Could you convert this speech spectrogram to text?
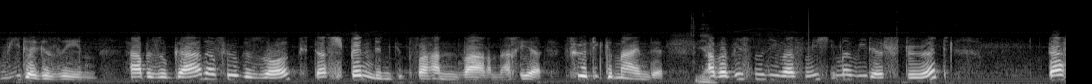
wiedergesehen, habe sogar dafür gesorgt, dass Spenden vorhanden waren nachher für die Gemeinde. Ja. Aber wissen Sie, was mich immer wieder stört? Dass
